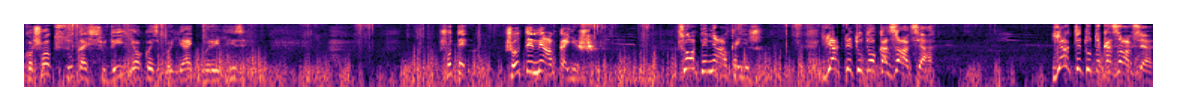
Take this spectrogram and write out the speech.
Кошак, сука, сюди якось, блядь, переліз. Що ти? Що ти мявкаєш? Що ти мявкаєш? Як ти тут оказався? Як ти тут оказався?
